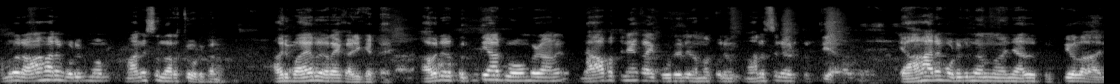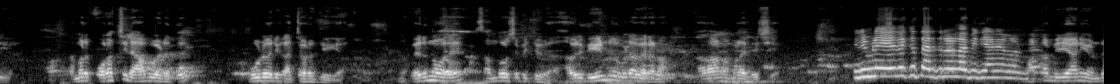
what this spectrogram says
നമ്മളൊരു ആഹാരം കൊടുക്കുമ്പം മനസ്സ് നിറച്ചു കൊടുക്കണം. അവർ വയറ് നിറയെ കഴിക്കട്ടെ. അവർ തൃപ്തിയായിട്ട് പോകുമ്പോഴാണ് ലാഭത്തിനേക്കാൾ കൂടുതൽ നമുക്കൊരു മനസ്സിനൊരു തൃപ്തിയാണ്. ഈ ആഹാരം കൊടുക്കുന്നതെന്ന് പറഞ്ഞാൽ അത് തൃപ്തിയുള്ള കാര്യമാണ്. നമ്മൾ കുറച്ച് ലാഭം എടുത്ത് കൂടുതൽ കച്ചവടം ചെയ്യുക. വരുന്നവരെ സന്തോഷിപ്പിച്ചു വിടുക അവർ വീണ്ടും ഇവിടെ വരണം. അതാണ് നമ്മളെ ലക്ഷ്യം. പിന്നെ ഇവിടെ ഏതൊക്കെ തരത്തിലുള്ള ബിരിയാണികളുണ്ട്? മട്ടൻ ബിരിയാണി ഉണ്ട്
